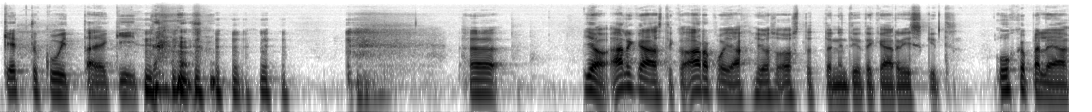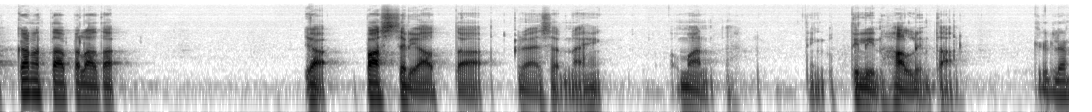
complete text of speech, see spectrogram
Kettu kuittaa ja kiittää. Ö, joo, älkää astiko arpoja, jos ostatte, niin tietenkään riskit. Uhkapelejä kannattaa pelata ja passeli auttaa yleensä näihin oman niin kuin, tilin hallintaan. Kyllä.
